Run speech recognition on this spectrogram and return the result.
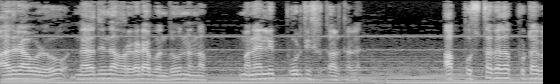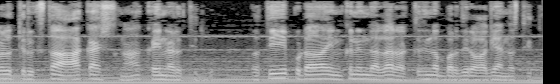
ಆದರೆ ಅವಳು ನೆಲದಿಂದ ಹೊರಗಡೆ ಬಂದು ನನ್ನ ಮನೆಯಲ್ಲಿ ಪೂರ್ತಿ ಸುತ್ತಾಡ್ತಾಳೆ. ಆ ಪುಸ್ತಕದ ಪುಟಗಳು ತಿರುಗಿಸ್ತಾ ಆಕಾಶನ ಕೈ ನಡುತ್ತಿದ್ವು ಪ್ರತಿ ಪುಟ ಇಂಕನಿಂದ ಅಲ್ಲ ರಕ್ತದಿಂದ ಬರೆದಿರೋ ಹಾಗೆ ಅನ್ನಿಸ್ತಿತ್ತು.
